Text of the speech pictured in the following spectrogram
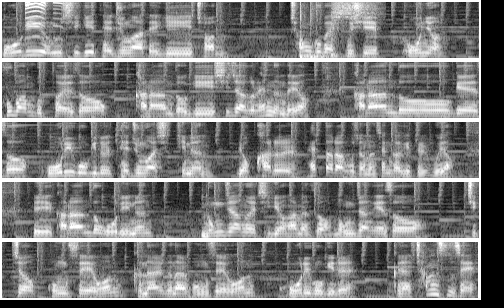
오리 음식이 대중화되기 전 1995년 후반부터 해서 가나안덕이 시작을 했는데요. 가나안덕에서 오리고기를 대중화시키는 역할을 했다라고 저는 생각이 들고요. 이 가나안덕 오리는 농장을 직영하면서 농장에서 직접 공수해온 그날그날 공수해온 오리고기를 그냥 참숯에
